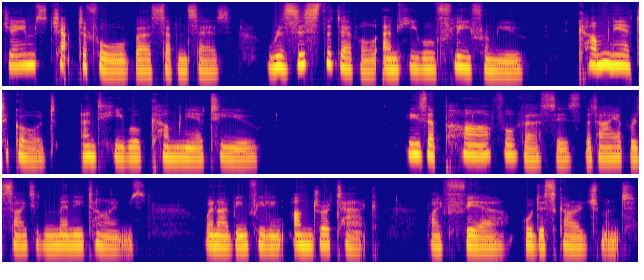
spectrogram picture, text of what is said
James chapter 4 verse 7 says, Resist the devil and he will flee from you. Come near to God and he will come near to you. These are powerful verses that I have recited many times when I've been feeling under attack by fear or discouragement.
